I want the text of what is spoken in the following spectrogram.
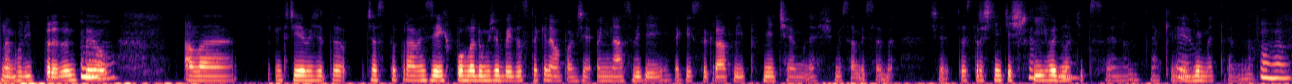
nebo líp prezentují, hmm. ale přijde mi, že to často právě z jejich pohledu může být zase taky naopak, že oni nás vidí taky stokrát líp v něčem, než my sami sebe. Že to je strašně těžké hodnotit se jenom nějakým jo. jedním metrem. No. Uh-huh.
